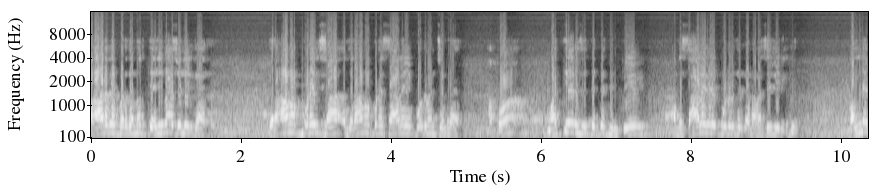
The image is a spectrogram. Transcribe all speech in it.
பாரத பிரதமர் தெளிவா சொல்லியிருக்காரு. கிராமப்புற கிராமப்புற சாலையை போடுவேன்னு சொல்றாரு. அப்போ மத்திய அரசு திட்டத்தின் கீழ் அந்த சாலைகளை போடுவதற்கான வசதி இருக்கு. நல்ல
